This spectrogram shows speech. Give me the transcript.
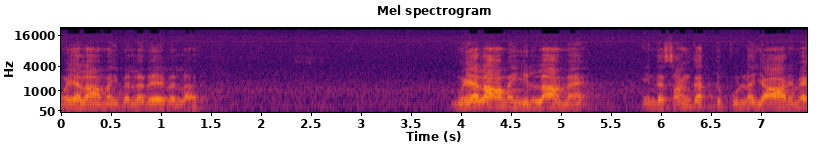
முயலாமை வெல்லவே வெல்லாது. முயலாமை இல்லாமல் இந்த சங்கத்துக்குள்ளே யாருமே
